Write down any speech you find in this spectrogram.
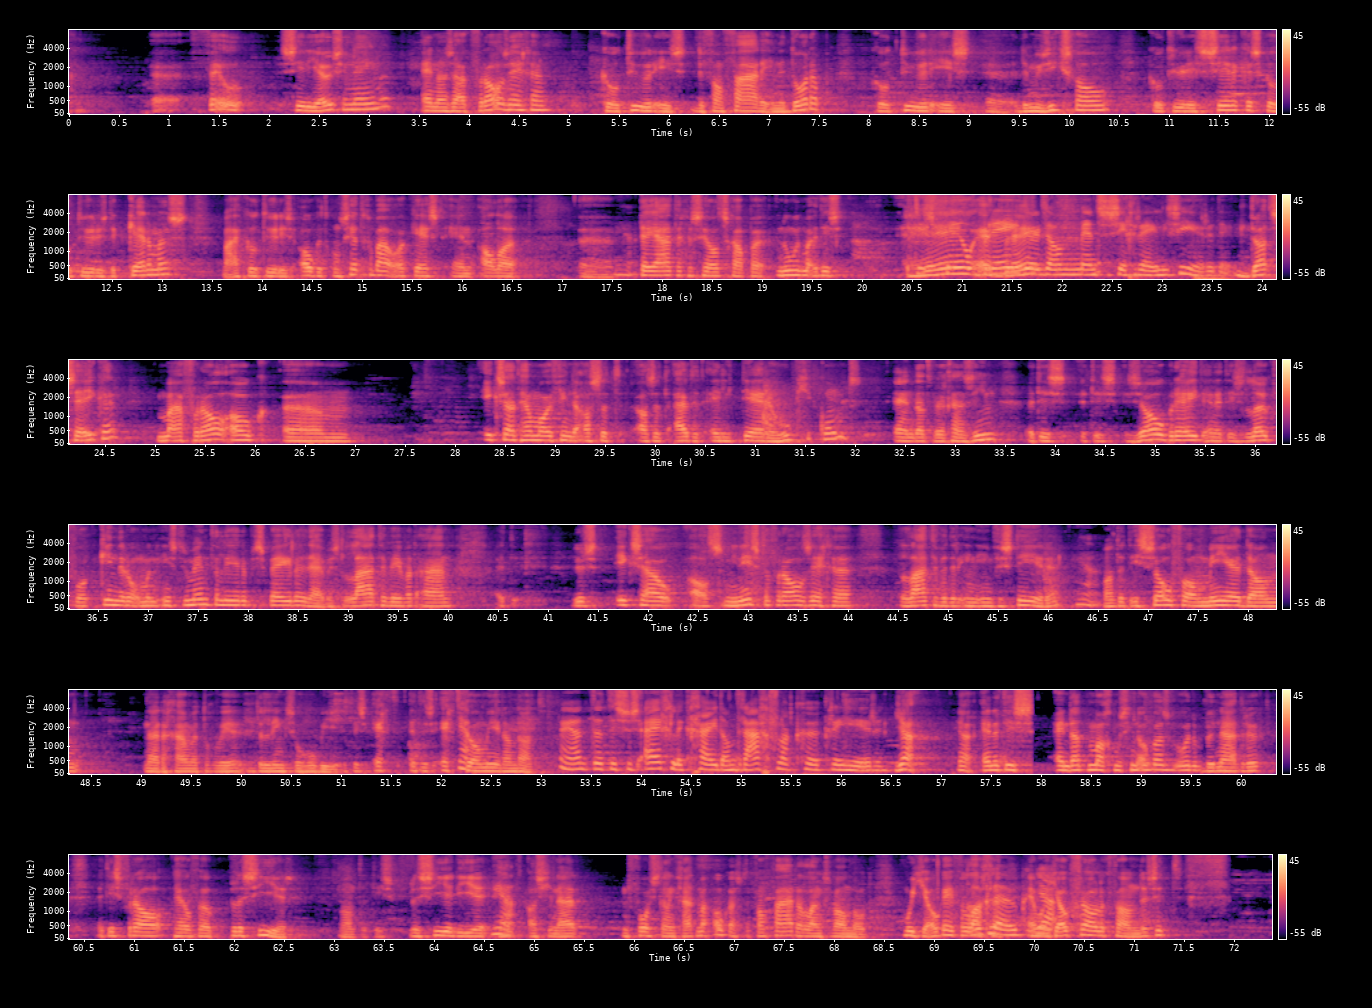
uh, veel serieuzer nemen. En dan zou ik vooral zeggen: cultuur is de fanfare in het dorp, cultuur is uh, de muziekschool, cultuur is circus, cultuur is de kermis, maar cultuur is ook het concertgebouworkest en alle uh, ja. theatergezelschappen. Noem het maar. Het is, het is heel veel erg breder breed. dan mensen zich realiseren, denk ik. Dat zeker, maar vooral ook. Um, ik zou het heel mooi vinden als het, als het uit het elitaire hoekje komt. En dat we gaan zien, het is, het is zo breed en het is leuk voor kinderen om een instrument te leren bespelen. Daar hebben ze later weer wat aan. Het, dus ik zou als minister vooral zeggen, laten we erin investeren. Ja. Want het is zoveel meer dan, nou dan gaan we toch weer, de linkse hobby. Het is echt, het is echt Ja. veel meer dan dat. Nou ja, dat is dus eigenlijk, ga je dan draagvlak eh, creëren. Ja, ja, en het is, en dat mag misschien ook wel eens worden benadrukt. Het is vooral heel veel plezier. Want het is plezier die je Ja. hebt als je naar een voorstelling gaat, maar ook als de fanfare langs wandelt. Moet je ook even Ook lachen. leuk, en word ja. je ook vrolijk van. Dus het,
